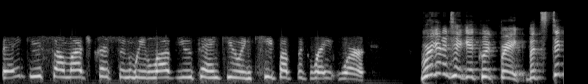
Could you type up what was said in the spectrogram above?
Thank you so much, Kristen. We love you. Thank you. And keep up the great work. We're going to take a quick break, but stick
